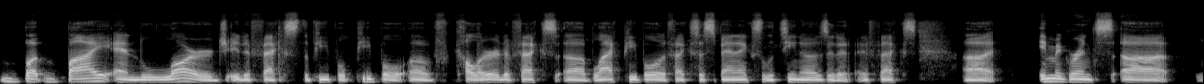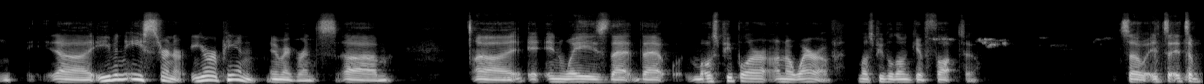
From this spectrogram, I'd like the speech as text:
but by and large it affects the people people of color. It affects uh, black people. It affects hispanics latinos. It, affects uh, immigrants uh, uh even eastern or european immigrants um, uh, mm-hmm. in ways that that most people are unaware of most people don't give thought to so it's it's a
